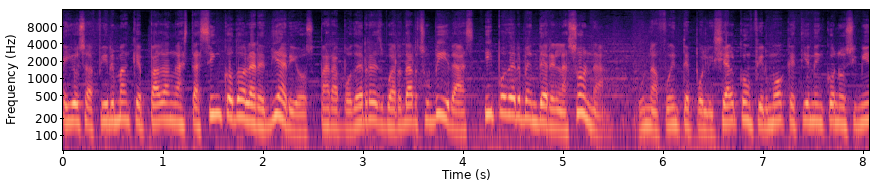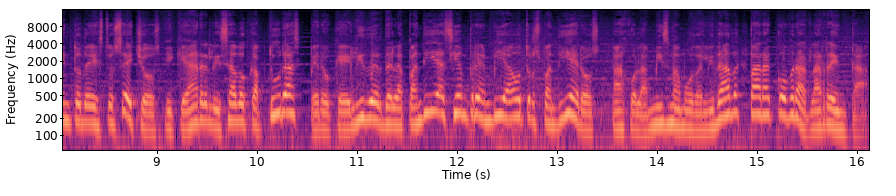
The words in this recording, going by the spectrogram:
Ellos afirman que pagan hasta 5 dólares diarios para poder resguardar sus vidas y poder vender en la zona. Una fuente policial confirmó que tienen conocimiento de estos hechos y que han realizado capturas, pero que el líder de la pandilla siempre envía a otros pandilleros bajo la misma modalidad para cobrar la renta.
